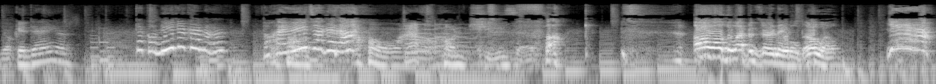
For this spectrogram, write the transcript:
Yokidea. Oh. Oh wow. Oh Jesus. Fuck. Oh, well, the weapons are enabled. Oh well. Yeah!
